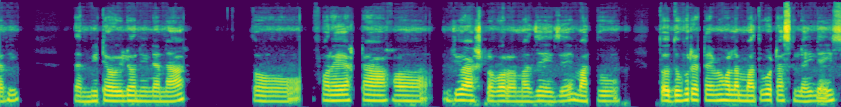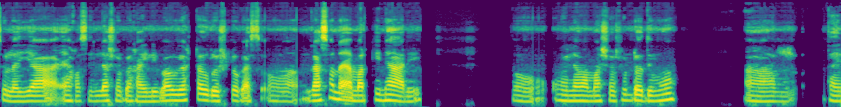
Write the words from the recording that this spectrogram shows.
আর মিঠা হইল নি না। তো পরে একটা জুয়া আসলো ঘরের মাঝে, এই যে মাথু তো দুপুরের টাইমে হলাম মাতু ওটা চুলাইলাই চুলাইয়া চিল্লা সবে খাই লিবা ওই একটা রইসলো গাছ গাছও নাই আমার কিনা আরে তো হইলাম আমার শ্বশুরটা দিমু। আর তাই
